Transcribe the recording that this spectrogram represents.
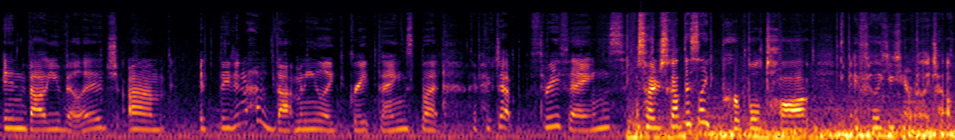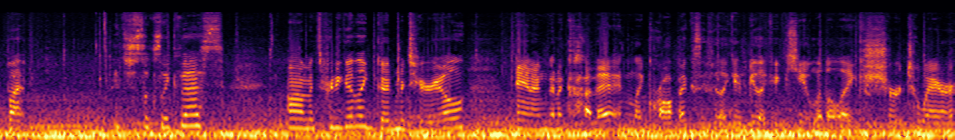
in Value Village. Um, it, they didn't have that many like great things, but I picked up three things. So I just got this like purple top. I feel like you can't really tell, but it just looks like this. Um, it's pretty good, like good material and I'm gonna cut it and like crop it because I feel like it'd be like a cute little like shirt to wear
